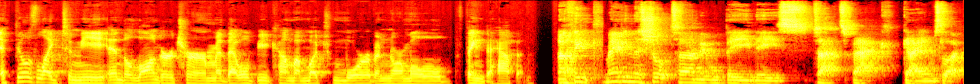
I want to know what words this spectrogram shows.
It feels like to me in the longer term that will become a much more of a normal thing to happen. I think maybe in the short term it will be these sat back games like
